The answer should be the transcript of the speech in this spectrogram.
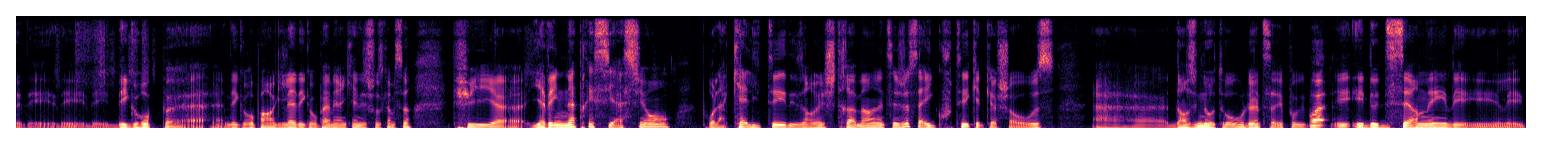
des, groupes, euh, des groupes anglais, des groupes américains, des choses comme ça. Puis euh, il y avait une appréciation pour la qualité des enregistrements, sais, juste à écouter quelque chose euh, dans une auto là, pour, et, de discerner les.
